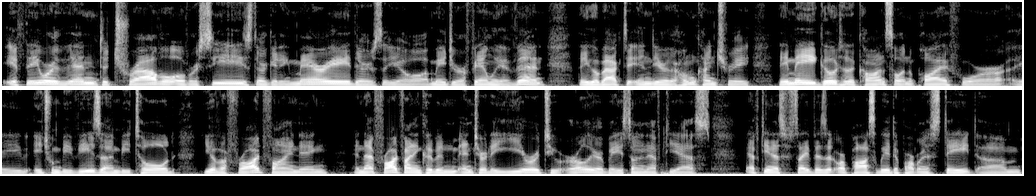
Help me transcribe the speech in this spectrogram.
If they were then to travel overseas, they're getting married. There's you know a major family event. They go back to India or their home country. They may go to the consulate and apply for a H-1B visa and be told you have a fraud finding and that fraud finding could have been entered a year or two earlier based on an FDS, FDNS site visit or possibly a Department of State um,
